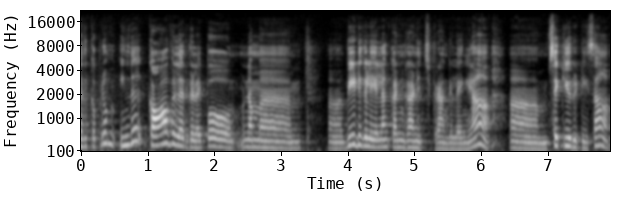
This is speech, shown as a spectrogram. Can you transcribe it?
அதுக்கப்புறம் இந்த காவலர்களை இப்போது நம்ம வீடுகளையெல்லாம் கண்காணிச்சுக்கிறாங்க இல்லைங்களா? செக்யூரிட்டிஸாக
